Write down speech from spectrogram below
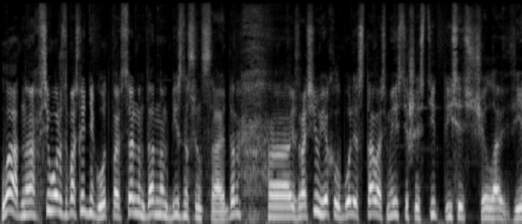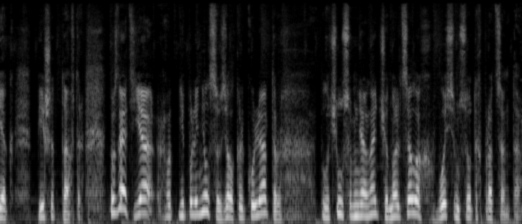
Ладно, всего же за последний год, по официальным данным Business Insider, э, из России уехало более 186 тысяч человек, пишет автор. Ну, знаете, я вот не поленился, взял калькулятор, получился у меня, знаете что, 0,8%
